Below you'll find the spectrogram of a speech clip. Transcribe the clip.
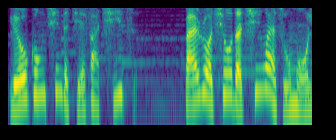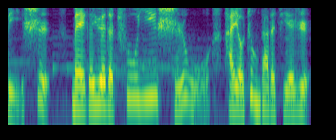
刘公卿的结发妻子，白若秋的亲外祖母李氏，每个月的初一、十五，还有重大的节日，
